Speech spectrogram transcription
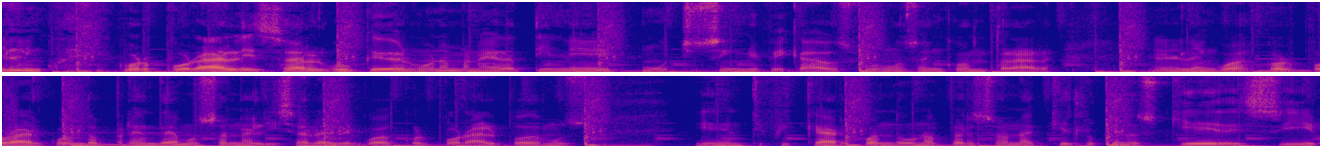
El lenguaje corporal es algo que de alguna manera tiene muchos significados. Podemos encontrar en el lenguaje corporal, cuando aprendemos a analizar el lenguaje corporal, podemos identificar cuando una persona, qué es lo que nos quiere decir.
